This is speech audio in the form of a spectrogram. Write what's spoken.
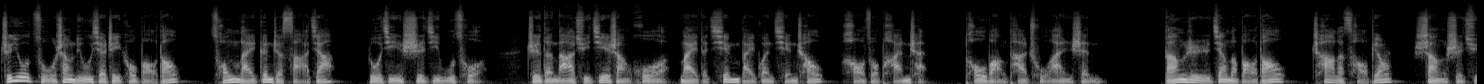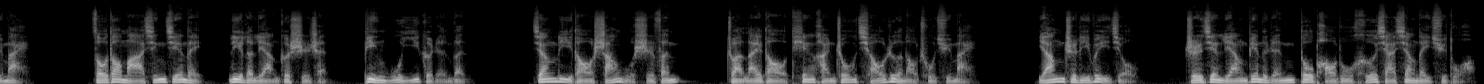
只有祖上留下这口宝刀，从来跟着洒家，如今时机无措，只得拿去街上或卖的千百贯钱钞，好做盘缠。”投往他处安身。当日将了宝刀，插了草标，上市去卖。走到马行街内，立了两个时辰，并无一个人问。将立到晌午时分，转来到天汉洲桥热闹处去卖。杨志立未久，只见两边的人都跑入河下巷内去躲。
